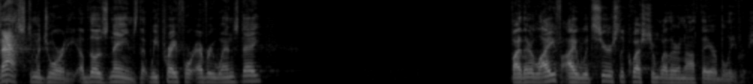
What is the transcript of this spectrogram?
vast majority of those names that we pray for every Wednesday, by their life, I would seriously question whether or not they are believers.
